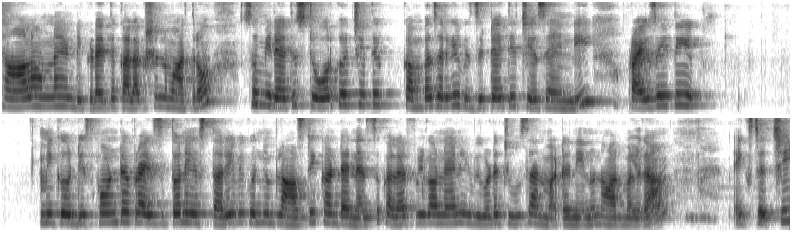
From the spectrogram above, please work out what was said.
చాలా ఉన్నాయండి ఇక్కడైతే కలెక్షన్ మాత్రం. సో మీరైతే స్టోర్కి వచ్చి అయితే కంపల్సరీగా విజిట్ అయితే చేసేయండి. ప్రైస్ అయితే మీకు డిస్కౌంట్ ప్రైస్తోనే ఇస్తారు. ఇవి కొంచెం ప్లాస్టిక్ కంటైనర్స్ కలర్ఫుల్గా ఉన్నాయని ఇవి కూడా చూసాను అనమాట నేను నార్మల్గా. నెక్స్ట్ వచ్చి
